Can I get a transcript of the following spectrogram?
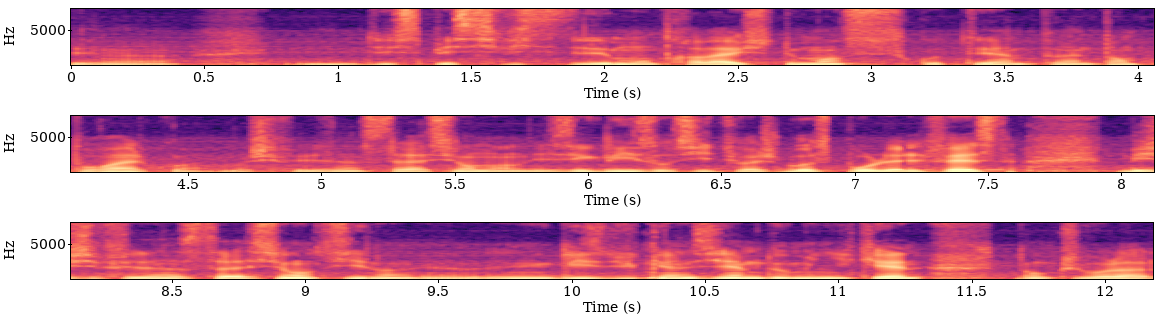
une des spécificités de mon travail, justement, c'est ce côté un peu intemporel. Quoi. Moi, j'ai fait des installations dans des églises aussi, tu vois, je bosse pour le Hellfest, mais j'ai fait des installations aussi dans une église du 15e dominicaine. Donc voilà,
